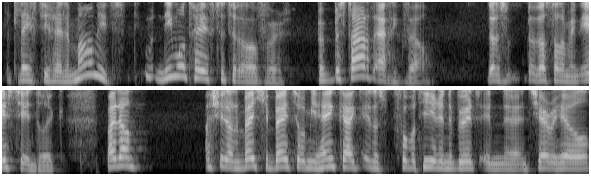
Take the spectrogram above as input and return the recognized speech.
het leeft hier helemaal niet. Niemand heeft het erover. Bestaat het eigenlijk wel? Dat, is, dat was dan mijn eerste indruk. Maar dan, als je dan een beetje beter om je heen kijkt, en dus bijvoorbeeld hier in de buurt in, in Cherry Hill,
